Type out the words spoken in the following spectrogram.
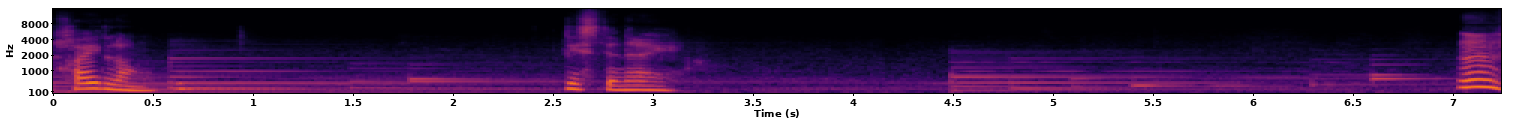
Okay lang. Please deny. Mm.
